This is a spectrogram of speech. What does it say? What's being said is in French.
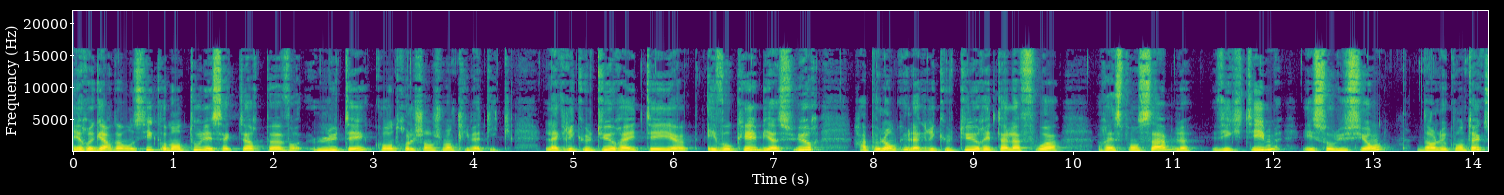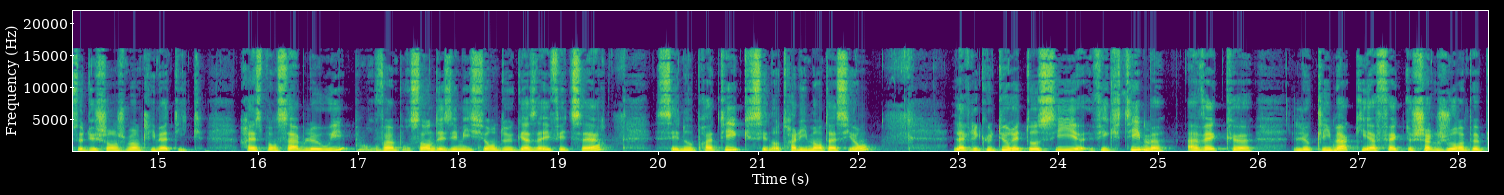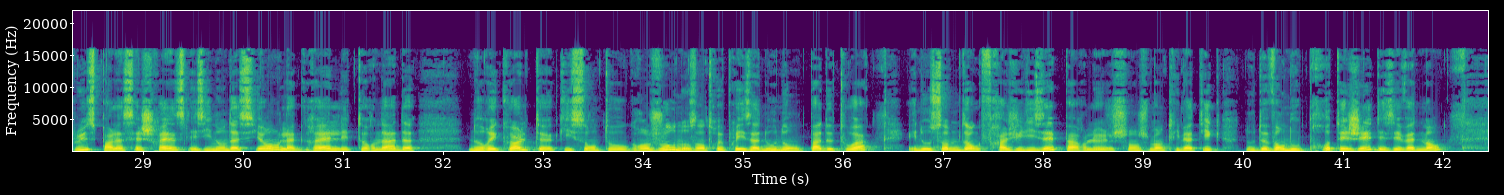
mais regardons aussi comment tous les secteurs peuvent lutter contre le changement climatique. L'agriculture a été euh, évoquée, bien sûr. Rappelons que l'agriculture est à la fois responsable, victime et solution dans le contexte du changement climatique. Responsable, oui, pour 20% des émissions de gaz à effet de serre. C'est nos pratiques, c'est notre alimentation. L'agriculture est aussi victime avec euh, le climat qui affecte chaque jour un peu plus par la sécheresse, les inondations, la grêle, les tornades. Nos récoltes qui sont au grand jour, nos entreprises à nous n'ont pas de toit et nous sommes donc fragilisés par le changement climatique. Nous devons nous protéger des événements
